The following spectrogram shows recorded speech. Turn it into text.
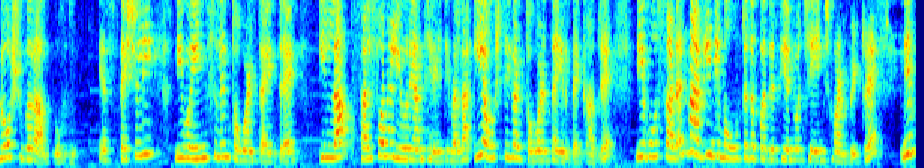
ಲೋ ಶುಗರ್ ಆಗಬಹುದು. ಎಸ್ಪೆಷಲಿ ನೀವು ಇನ್ಸುಲಿನ್ ತಗೊಳ್ತಾ ಇದ್ರೆ ಇಲ್ಲ ಸಲ್ಫೋನಲ್ ಯೂರಿಯಾ ಅಂತ ಹೇಳ್ತೀವಲ್ಲ, ಈ ಔಷಧಿಗಳು ತಗೊಳ್ತಾ ಇರಬೇಕಾದ್ರೆ ನೀವು ಸಡನ್ ಆಗಿ ನಿಮ್ಮ ಊಟದ ಪದ್ಧತಿಯನ್ನು ಚೇಂಜ್ ಮಾಡಿಬಿಟ್ರೆ ನಿಮ್ಮ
